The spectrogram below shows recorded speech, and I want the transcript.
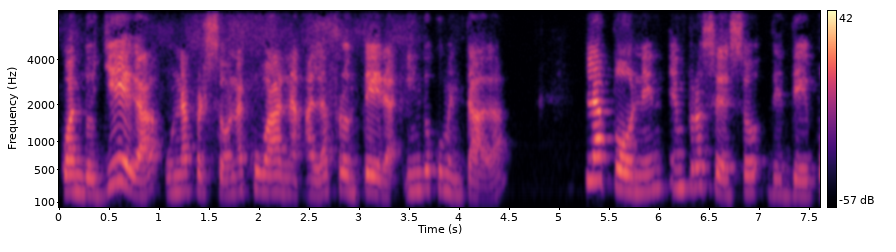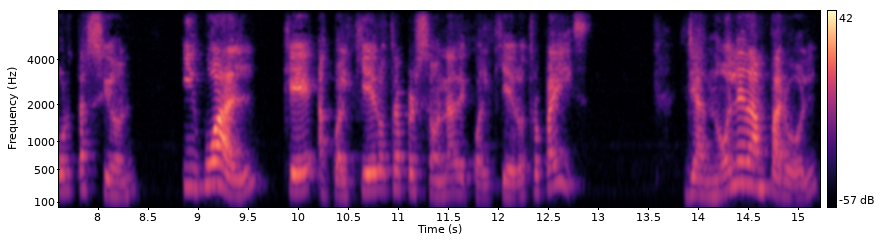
Cuando llega una persona cubana a la frontera indocumentada, la ponen en proceso de deportación igual que a cualquier otra persona de cualquier otro país. Ya no le dan parol,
